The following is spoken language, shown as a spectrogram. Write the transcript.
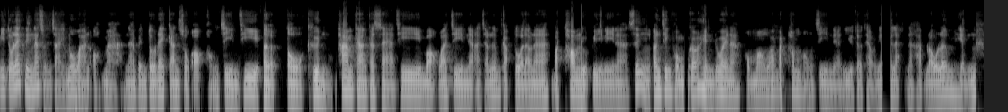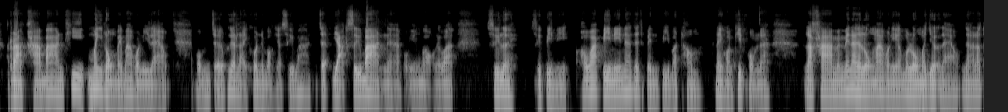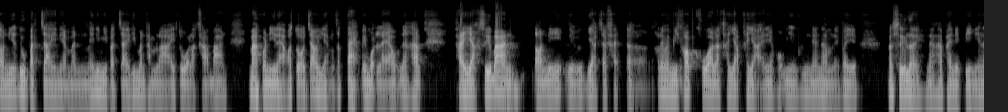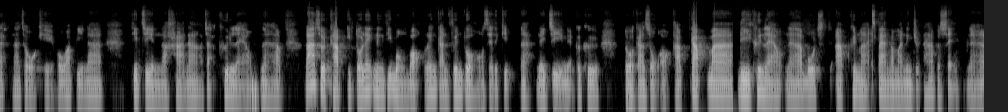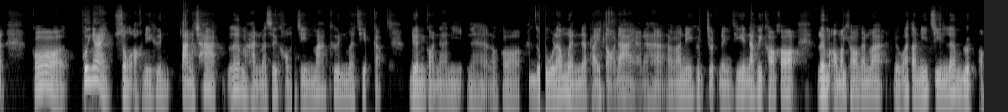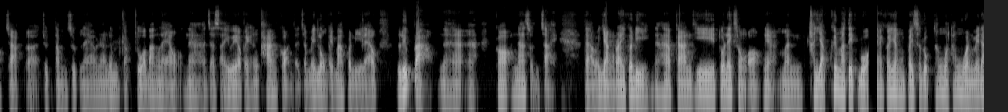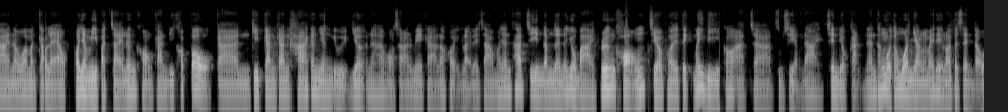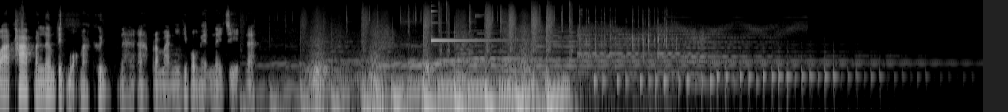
มีตัวเลขหนึ่งน่าสนใจเมื่อวานออกมานะเป็นตัวเลขการส่งออกของจีนที่เติบโตขึ้น ท่ามกลางกระแสที่บอกว่าจีนเนี่ยอาจจะเริ่มกลับตัวแล้วนะบัตทอมอยู่ปีนี้นะซึ่งจริงๆผมก็เห็นด้วยนะ ผมมองว่าบัตทอมของจีนเนี่ยอยู่แถวๆนี้แหละนะครับเราเริ่มเห็นราคาบ้านที่ไม่ลงไปมากกว่านี้แล้ว ผมเจอเพื่อนหลายคนบอกอย่าซื้อบ้าน จะอยากซื้อบ้านนะครับผมยังบอกเลยว่า ซื้อเลยซื้อปีนี้ เพราะว่าปีนี้น่าจะเป็นปีบัตทอมในความคิดผมนะ ราคามันไม่น่าจะลงมากกว่านี้มันลงมาเยอะแล้วนะแล้วตอนนี้ดูปัจจัยเนี่ยมันไม่ได้มีปัจจัยที่มันทำร้ายตัวราคาบ้านมากกว่านี้แล้วเพราะตัวเจ้าใหญ่มันก็แตกไปหมดแล้วนะครับใครอยากซื้อบ้านตอนนี้หรืออยากจะเเขาเรียกว่ามีครอบครัวแล้วขยับขยายเนี่ยผมยังเพิ่งแนะนำเลยไป ก็ซื้อเลยนะครับภายในปีนี้แหละน่าจะโอเค เพราะว่าปีหน้าที่จีนราคาน่าจะขึ้นแล้วนะครับ ล่าสุดครับอีกตัวเลขหนึ่งที่บ่งบอกเรื่องการฟื้นตัวของเศรษฐกิจนะในจีนเนี่ยก็คือตัวการส่งออกครับ กลับมาดีขึ้นแล้วนะฮะบูสต์อัพขึ้นมา expand ประมาณ 1.5%นะฮะก็พูดง่ายส่งออกดีขึ้น ต่างชาติเริ่มหันมาซื้อของจีนมากขึ้นเมื่อเทียบกับเดือนก่อนหน้านี้นะฮะแล้วก็ดูแล้วเหมือนจะไปต่อได้นะฮะแล้วก็นี่คือจุดหนึ่งที่นักวิเคราะห์ก็เริ่มเอามาวิเคราะห์กันว่า หรือว่าตอนนี้จีนเริ่มหลุดออกจากจุดต่ำสุดแล้วนะเริ่มกลับตัวบ้างแล้วนะอาจจะไซด์เวลไปข้างๆก่อน แต่จะไม่ลงไปมากกว่านี้แล้ว หรือเปล่านะฮะก็น่าสนใจ แต่ว่าอย่างไรก็ดีนะครับ การที่ตัวเลขส่งออกเนี่ยมันขยับขึ้นมาติดบวก ก็ยังไปสรุปทั้งหมดทั้งมวลไม่ได้นะว่ามันกลับแล้ว เพราะยังมีปัจจัยเรื่องของการดีคอปเปิลการกีดกันการค้ากันยังอยู่อีกเยอะนะครับของสหรัฐอเมริกาแล้วของอีกหลายๆเจ้าเพราะฉะนั้นถ้าจีนดำเนินนโยบายเรื่องของ geopolitics ไม่ดีก็อาจจะสุ่มเสี่ยงได้ เช่นเดียวกันนั้นทั้งหมดทั้งมวลยังไม่ได้ร้อยเปอร์เซ็นต์แต่ว่าภาพมันเริ่มติดบวกมากขึ้นนะฮะประมาณนี้ที่ผมเห็นในจีนนะ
